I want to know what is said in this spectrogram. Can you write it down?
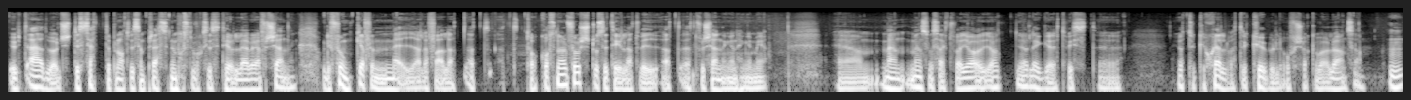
ut AdWords. Det sätter på något vis en press. Nu måste vi också se till att leverera försäljning. Och det funkar för mig i alla fall att, att, att ta kostnaden först och se till att, vi, att, att försäljningen hänger med. Eh, men, men som sagt var, jag, jag, jag lägger ett visst... Jag tycker själv att det är kul att försöka vara lönsam. Mm.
